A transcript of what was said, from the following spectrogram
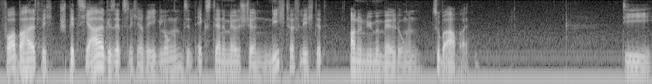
Vorbehaltlich spezialgesetzlicher Regelungen sind externe Meldestellen nicht verpflichtet, anonyme Meldungen zu bearbeiten. Die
